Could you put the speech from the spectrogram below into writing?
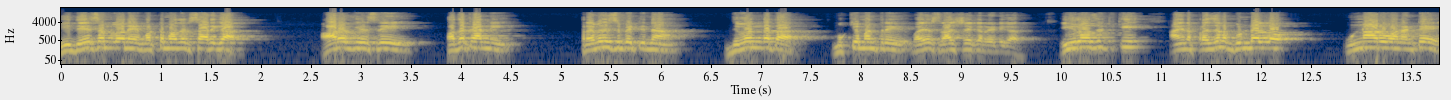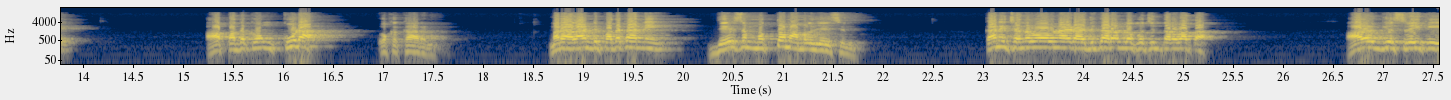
ఈ దేశంలోనే మొట్టమొదటిసారిగా ఆరోగ్యశ్రీ పథకాన్ని ప్రవేశపెట్టిన దివంగత ముఖ్యమంత్రి వైఎస్ రాజశేఖర రెడ్డి గారు. ఈ రోజుకి ఆయన ప్రజల గుండెల్లో ఉన్నారు అని అంటే ఆ పథకం కూడా ఒక కారణం. మరి అలాంటి పథకాన్ని దేశం మొత్తం అమలు చేసింది. కానీ చంద్రబాబు నాయుడు అధికారంలోకి వచ్చిన తర్వాత ఆరోగ్యశ్రీకి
